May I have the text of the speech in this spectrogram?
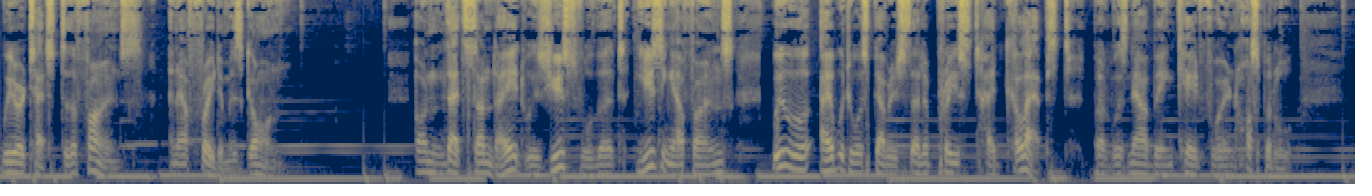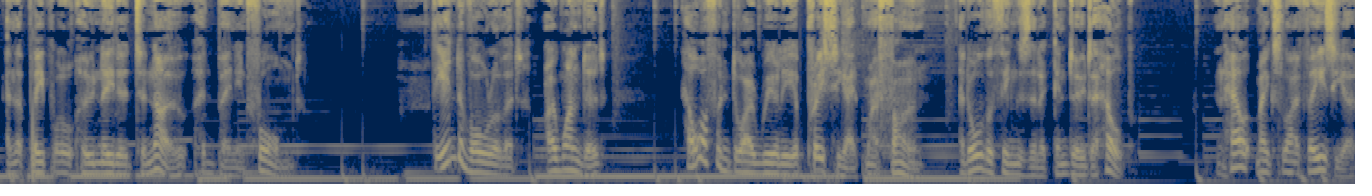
we are attached to the phones and our freedom is gone. On that Sunday, it was useful that using our phones, we were able to establish that a priest had collapsed but was now being cared for in hospital, and that people who needed to know had been informed. At the end of all of it, I wondered how often do I really appreciate my phone and all the things that it can do to help, and how it makes life easier?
